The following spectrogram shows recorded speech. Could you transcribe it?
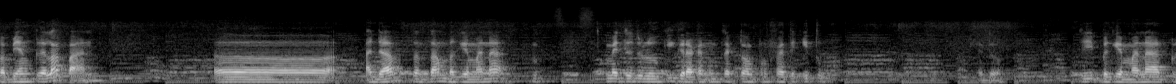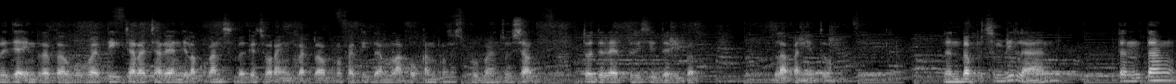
Bab yang ke-8 uh, ada tentang bagaimana metodologi gerakan intelektual profetik itu. Itu jadi bagaimana kerja intelektual profetik cara-cara yang dilakukan sebagai seorang intelektual profetik dan melakukan proses perubahan sosial. Itu adalah trisi dari bab 8 itu. Dan bab 9 tentang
